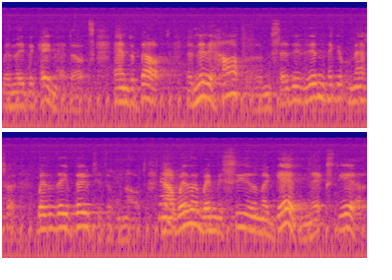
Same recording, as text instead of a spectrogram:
when they became adults. And about uh, nearly half of them said they didn't think it would matter whether they voted or not. Now, whether when we see them again next year,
